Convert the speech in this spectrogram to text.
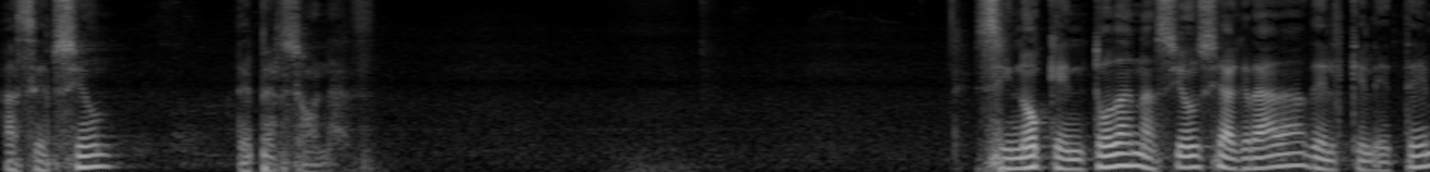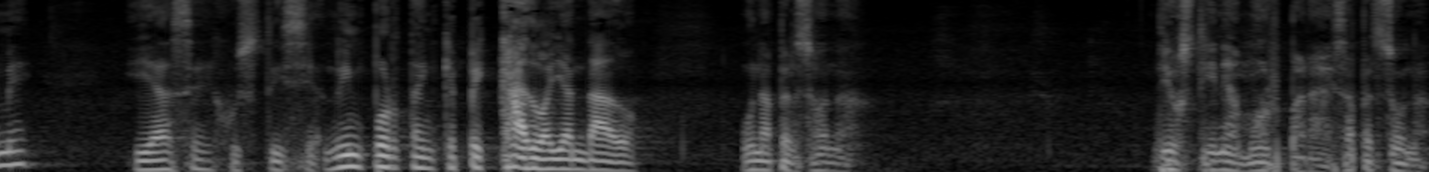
acepción de personas, sino que en toda nación se agrada del que le teme y hace justicia. No importa en qué pecado hayan dado una persona. Dios tiene amor para esa persona,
